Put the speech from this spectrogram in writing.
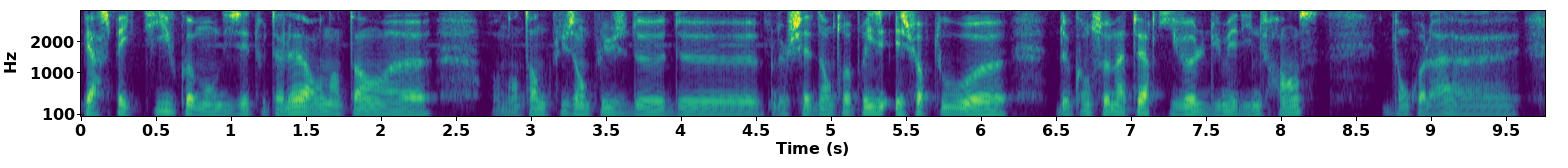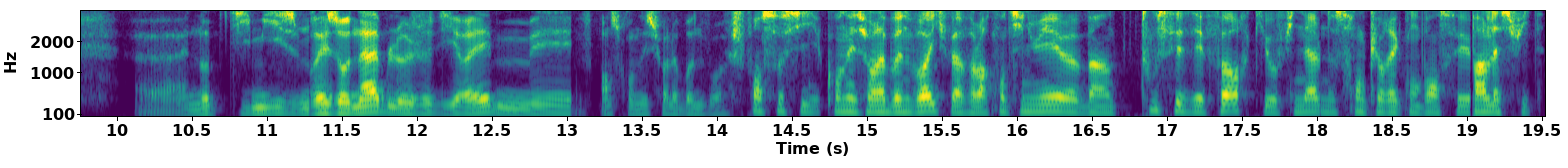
perspectives, comme on disait tout à l'heure, on entend on entend de plus en plus de chefs d'entreprise et surtout de consommateurs qui veulent du Made in France. Donc voilà, euh, un optimisme raisonnable, je dirais, mais je pense qu'on est sur la bonne voie. Je pense aussi qu'on est sur la bonne voie et qu'il va falloir continuer euh, ben, tous ces efforts qui, au final, ne seront que récompensés par la suite.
